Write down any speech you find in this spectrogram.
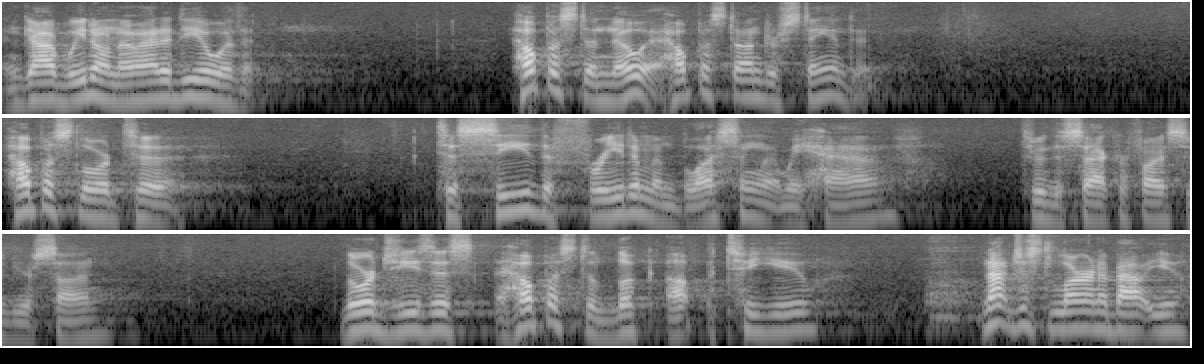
And God, we don't know how to deal with it. Help us to know it, help us to understand it. Help us, Lord, to, to see the freedom and blessing that we have through the sacrifice of your Son. Lord Jesus, help us to look up to you, not just learn about you.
